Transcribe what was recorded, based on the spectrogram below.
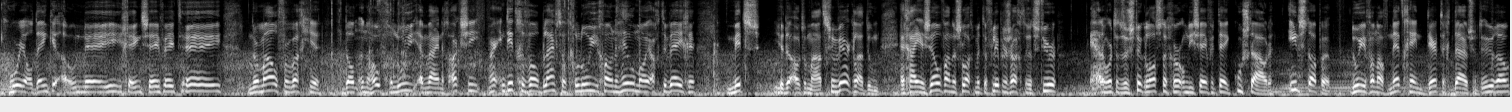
Ik hoor je al denken, oh nee, geen CVT. Normaal verwacht je dan een hoop geloei en weinig actie. Maar in dit geval blijft dat geloei gewoon heel mooi achterwege... mits je de automaat zijn werk laat doen. En ga je zelf aan de slag met de flippers achter het stuur... Ja, dan wordt het een stuk lastiger om die CVT koers te houden. Instappen doe je vanaf net geen 30.000 euro.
